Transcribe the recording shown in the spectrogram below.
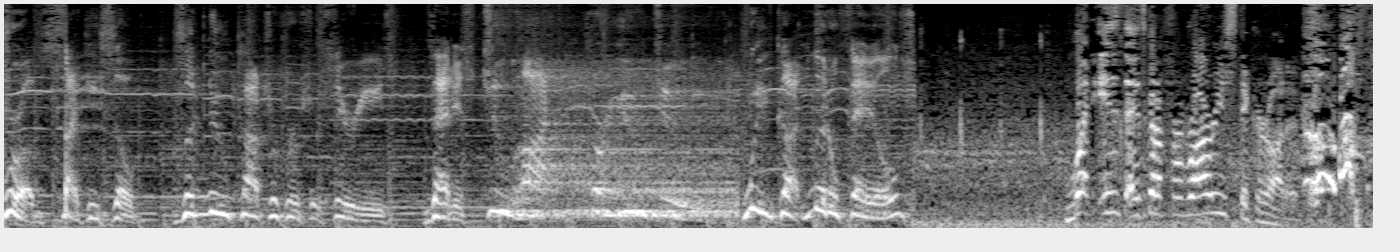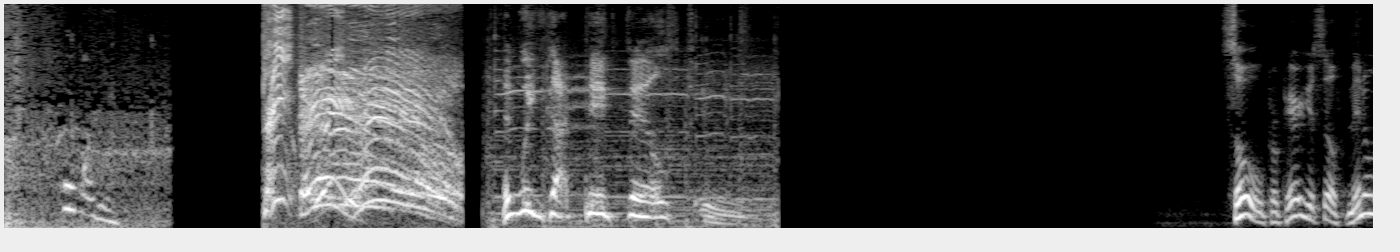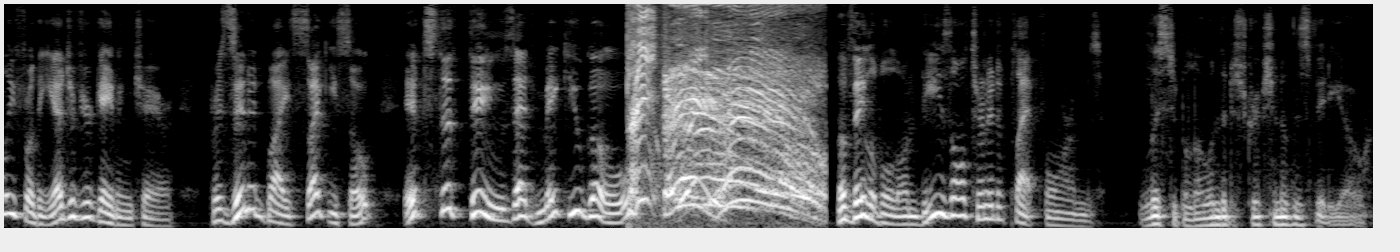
From Psyche Soap, the new controversial series that is too hot for YouTube. We've got little fails What is that? It's got a Ferrari sticker on it. oh my god. Damn. Damn. and we've got big fails too. So prepare yourself mentally for the edge of your gaming chair. Presented by Psyche Soap, it's the things that make you go. Available on these alternative platforms, listed below in the description of this video.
